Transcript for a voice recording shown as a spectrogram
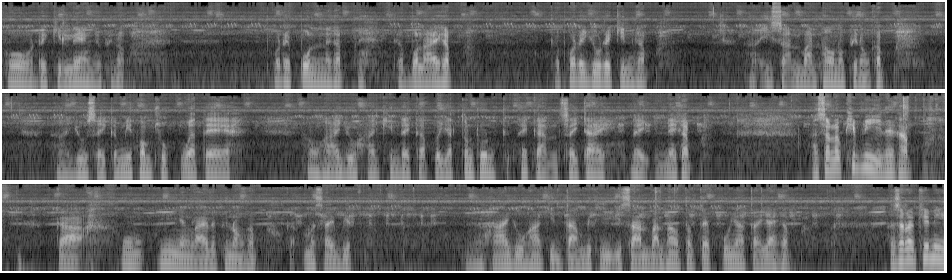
โอ้ได้กินแรงอยู่พี่น้อง พอได้ปนนะครับกับบัวลายครับกับพอได้อยู่ได้กินครับอีสานบ้านเฮาเนาะพี่น้องครับอ่าอยู่ใส่ก็มีความสุขว่าแต่เฮาหาอยู่หากินได้กับประหยัดต้นทุนในการใส่ใจได้นะครับอ่าสำหรับคลิปนี้นะครับกะมีอย่างไรเลยพี่น้องครับก็มาใส่เบ็ดหาอยู่หากินตามวิธีอีสานบ้านเฮาตั้งแต่ปูยาตายายครับสำหรับที่นี่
